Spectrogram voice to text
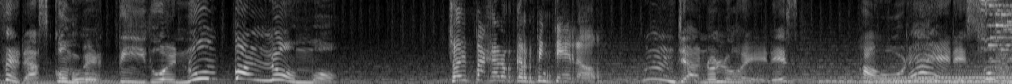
Serás convertido en un palomo. Soy pájaro carpintero. Mm, Ya no lo eres. Ahora eres un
